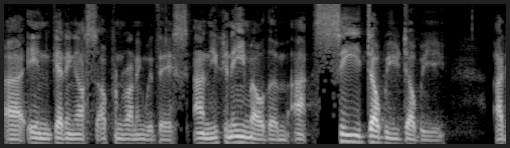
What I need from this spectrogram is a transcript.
uh, in getting us up and running with this. And you can email them at cww at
